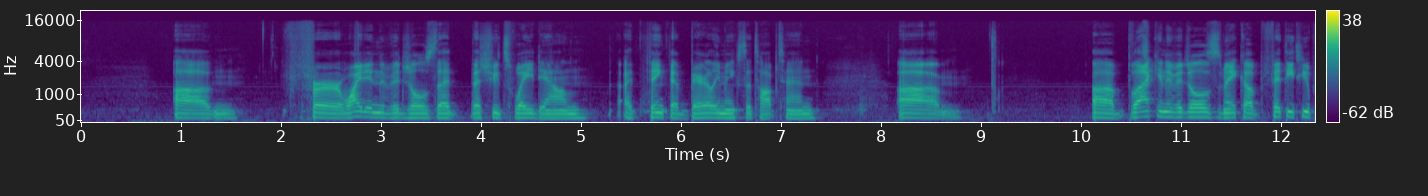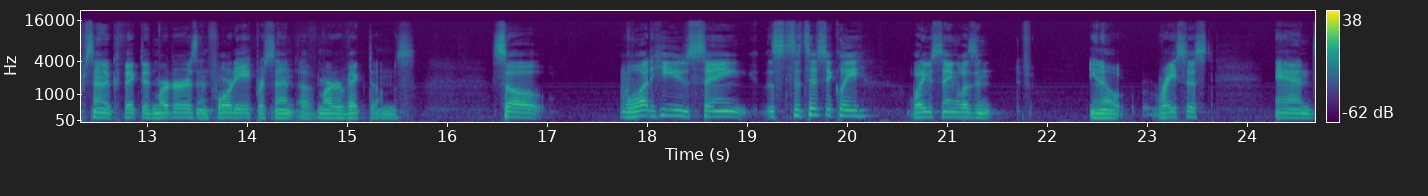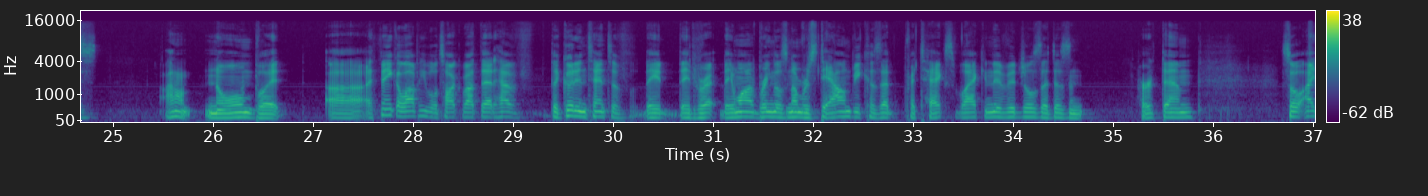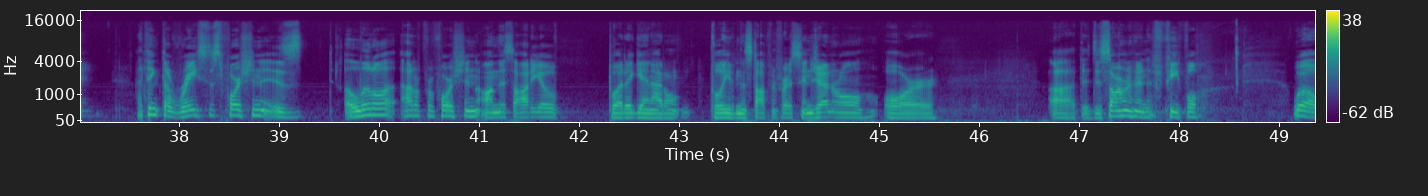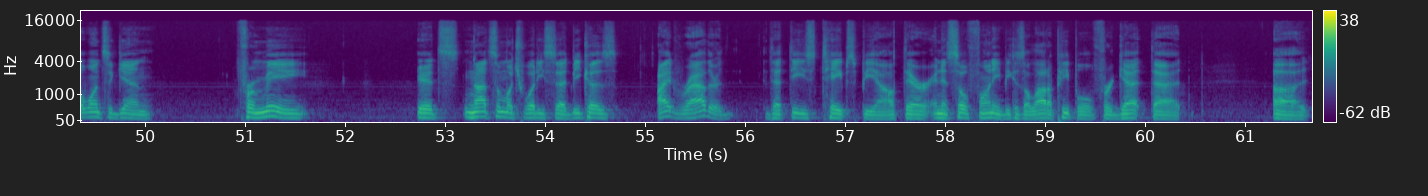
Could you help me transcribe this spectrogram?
Um, for white individuals, that, that shoots way down. I think that barely makes the top 10. Um, uh, black individuals make up 52% of convicted murderers and 48% of murder victims. So, what he was saying, statistically, what he was saying wasn't, you know, racist. And I don't know him, but uh, I think a lot of people talk about that have the good intent of they they they want to bring those numbers down because that protects black individuals. That doesn't hurt them. So I I think the racist portion is a little out of proportion on this audio, but again, I don't believe in the stop and frisk in general or uh, the disarmament of people. Well, once again, for me, it's not so much what he said because I'd rather that these tapes be out there, and it's so funny because a lot of people forget that, uh,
